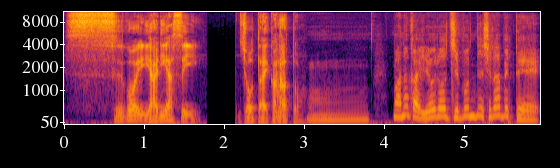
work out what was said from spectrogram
すごいやりやすい状態かなとう。ーん。まあなんかいろいろ自分で調べて、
